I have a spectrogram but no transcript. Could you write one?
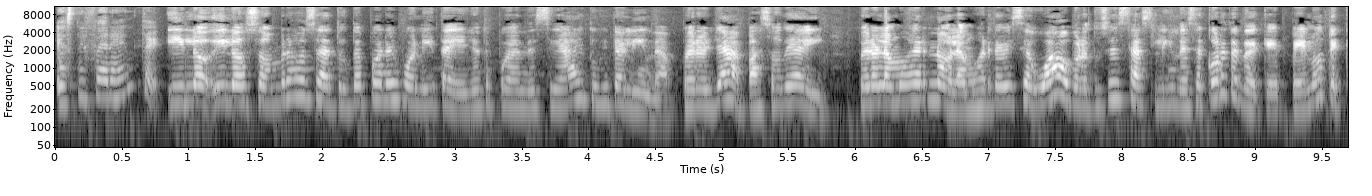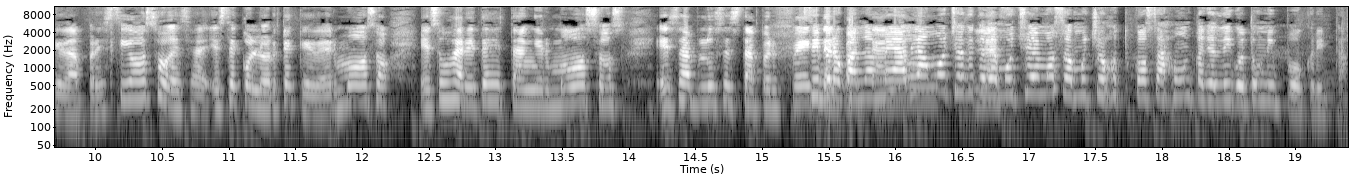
es diferente. Y, lo, y los hombres, o sea, tú te pones bonita y ellos te pueden decir, ay, tú estás linda, pero ya, pasó de ahí. Pero la mujer no, la mujer te dice, wow, pero tú sí estás linda, ese corte de que pelo te queda precioso, esa, ese color te queda hermoso, esos aretes están hermosos, esa blusa está perfecta. Sí, pero cuando me hablan mucho de, que de las- mucho hermoso, muchas cosas juntas, yo digo, tú es un hipócrita.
